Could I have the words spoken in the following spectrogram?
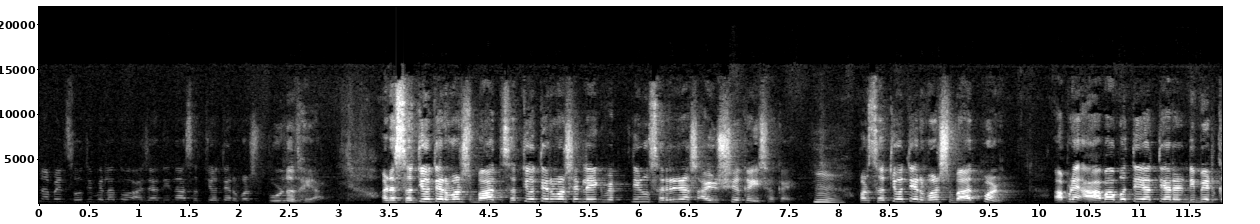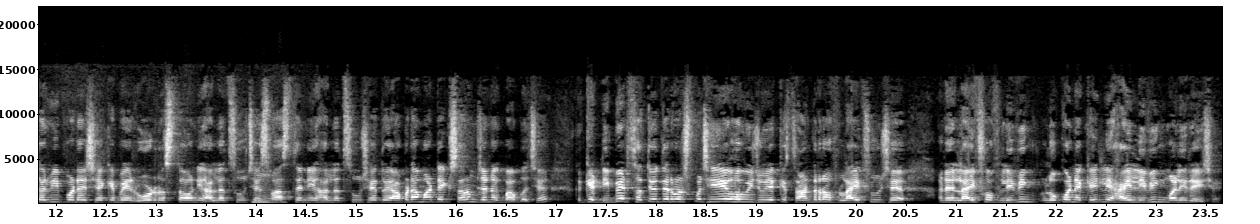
કૃષ્ણાબેન સૌથી પહેલા તો આઝાદીના સત્યોતેર વર્ષ પૂર્ણ થયા. અને સત્યોતેર વર્ષ બાદ સત્યોતેર વર્ષ એટલે એક વ્યક્તિનું સરેરાશ આયુષ્ય કહી શકાય. પણ સત્યોતેર વર્ષ બાદ પણ આપણે આ બાબતે અત્યારે ડિબેટ કરવી પડે છે કે ભાઈ રોડ રસ્તાઓની હાલત શું છે સ્વાસ્થ્યની હાલત શું છે? તો એ આપણા માટે એક શરમજનક બાબત છે. કે ડિબેટ સત્યોતેર વર્ષ પછી એ હોવી જોઈએ કે સ્ટાન્ડર્ડ ઓફ લાઈફ શું છે અને લાઈફ ઓફ લિવિંગ લોકોને કેટલી હાઈ લિવિંગ મળી રહી છે.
